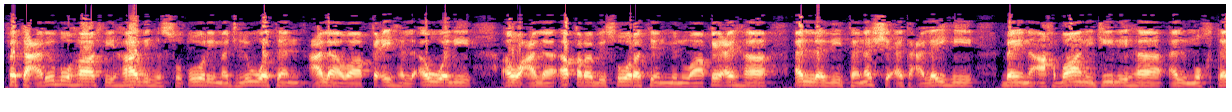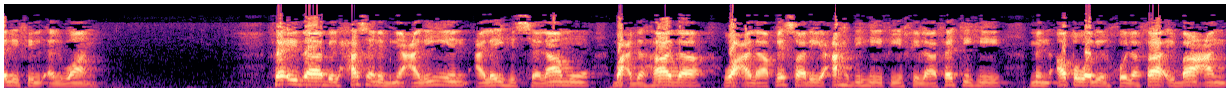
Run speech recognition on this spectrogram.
فتعرضها في هذه السطور مجلوة على واقعها الأول أو على أقرب صورة من واقعها الذي تنشأت عليه بين أحضان جيلها المختلف الألوان. فإذا بالحسن بن علي عليه السلام بعد هذا وعلى قصر عهده في خلافته من أطول الخلفاء باعا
